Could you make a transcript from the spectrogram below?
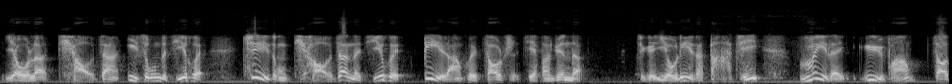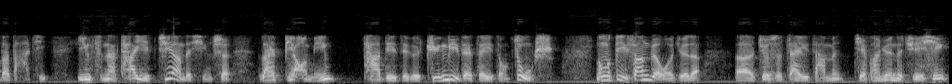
有了挑战一中的机会。这种挑战的机会必然会招致解放军的这个有力的打击。为了预防遭到打击，因此呢，他以这样的形式来表明他对这个军力的这一种重视。那么第三个，我觉得。呃，就是在于咱们解放军的决心。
